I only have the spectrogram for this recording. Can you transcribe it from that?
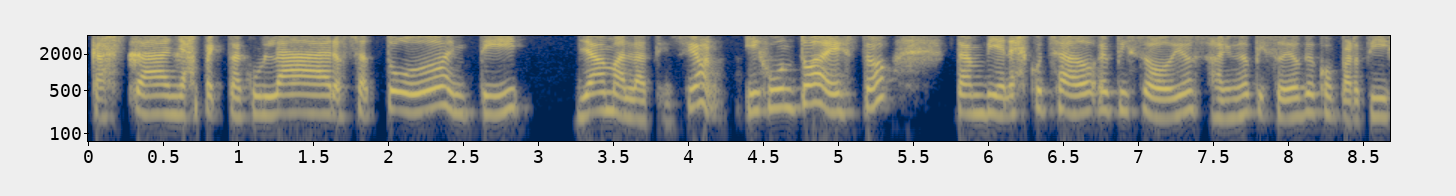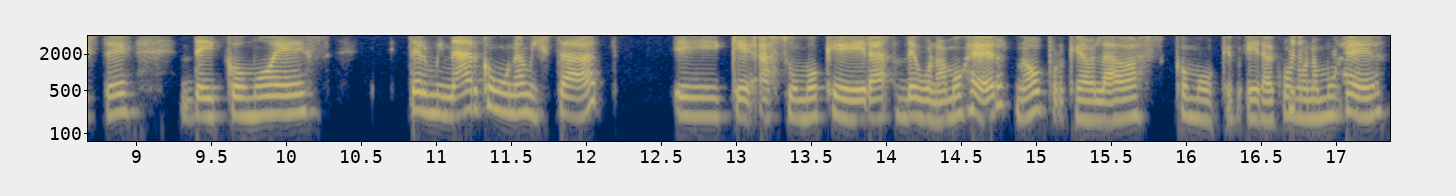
castaña espectacular, o sea, todo en ti llama la atención. Y junto a esto, también he escuchado episodios, hay un episodio que compartiste de cómo es terminar con una amistad eh, que asumo que era de una mujer, ¿no? Porque hablabas como que era con una mujer.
